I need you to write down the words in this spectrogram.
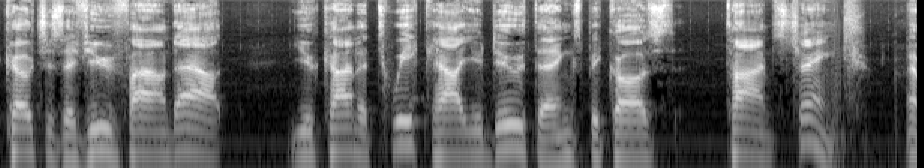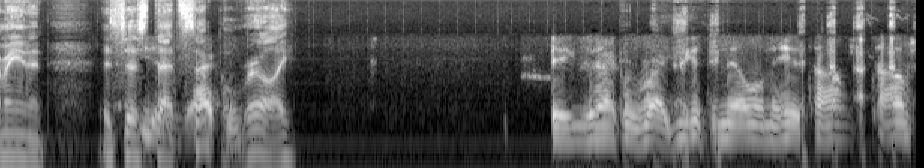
coaches. As you found out, you kind of tweak how you do things because times change. I mean, it's just Yeah, that exactly. simple, really. Exactly right. You hit the nail on the head. Times times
